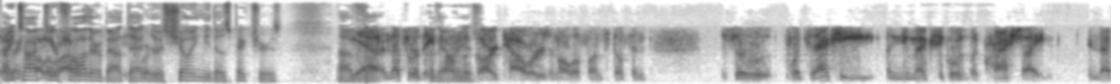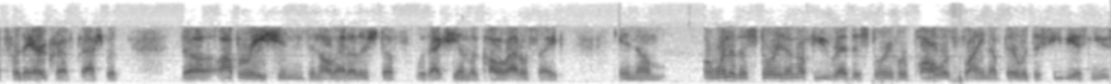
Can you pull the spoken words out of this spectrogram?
I talked to your father about that, and he was showing me those pictures. yeah, that, and that's where they found the guard towers and all the fun stuff. And so, what's actually in New Mexico is the crash site, and that's where the aircraft crashed. But the operations and all that other stuff was actually on the Colorado side. And um, or one of the stories, I don't know if you read the story where Paul was flying up there with the CBS News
